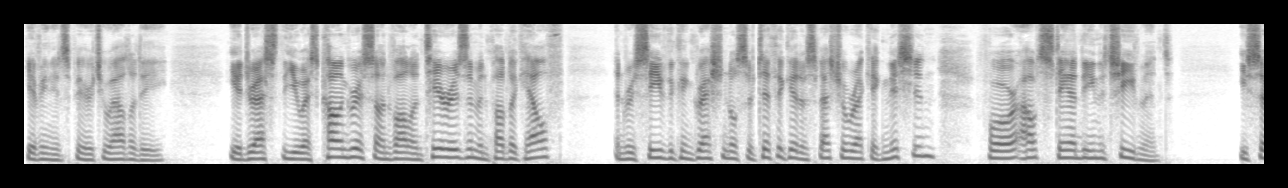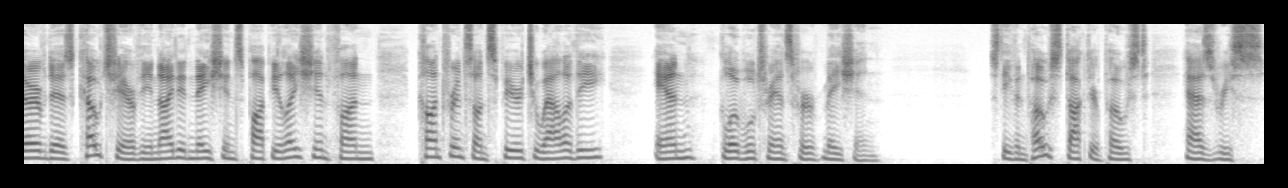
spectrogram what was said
giving, and spirituality. He addressed the U.S. Congress on volunteerism and public health and received the Congressional Certificate of Special Recognition for Outstanding Achievement. He served as co chair of the United Nations Population Fund Conference on Spirituality and Global Transformation. Stephen Post, Dr. Post, has, res-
